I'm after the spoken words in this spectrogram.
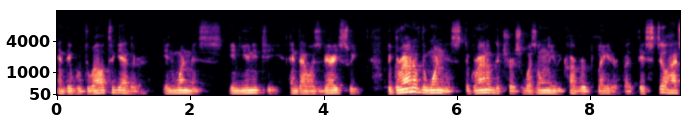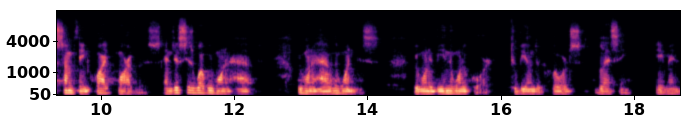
and they would dwell together in oneness, in unity, and that was very sweet. The ground of the oneness, the ground of the church was only recovered later, but they still had something quite marvelous. And this is what we want to have. We want to have the oneness. We want to be in the one accord, to be under the Lord's blessing. Amen.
